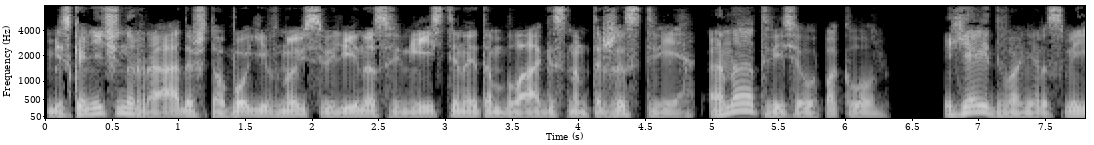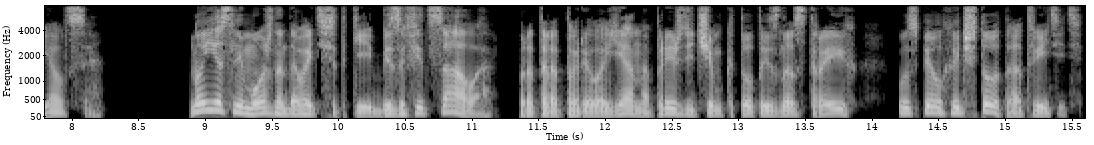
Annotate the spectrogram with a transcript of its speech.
Бесконечно рада, что боги вновь свели нас вместе на этом благостном торжестве». Она отвесила поклон. Я едва не рассмеялся. «Но если можно, давайте все-таки без официала», протараторила Яна, прежде чем кто-то из нас троих успел хоть что-то ответить.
